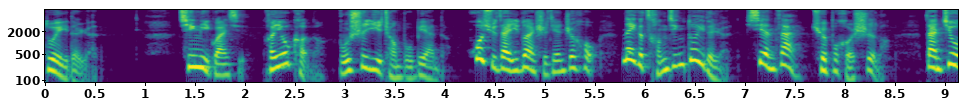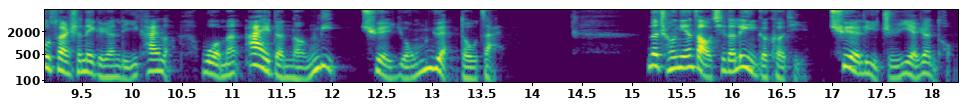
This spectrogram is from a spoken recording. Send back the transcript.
对的人。亲密关系很有可能不是一成不变的，或许在一段时间之后，那个曾经对的人现在却不合适了。但就算是那个人离开了，我们爱的能力却永远都在。那成年早期的另一个课题，确立职业认同，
